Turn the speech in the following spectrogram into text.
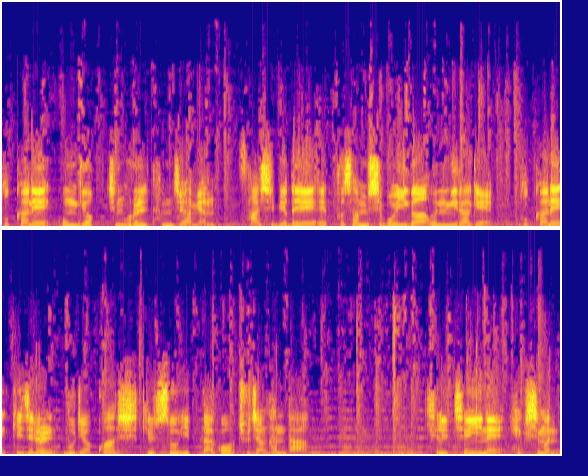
북한의 공격 징후를 탐지하면 40여 대의 F-35E가 은밀하게 북한의 기지를 무력화시킬 수 있다고 주장한다. 킬체인의 핵심은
